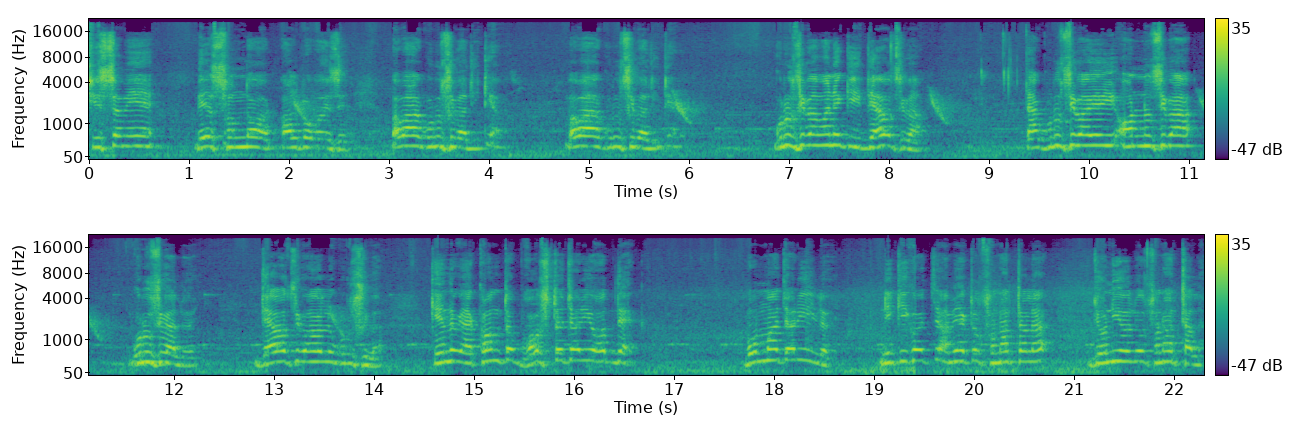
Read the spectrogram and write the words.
শিষ্য মেয়ে, বেশ সুন্দর, অল্প বয়সে। বাবা, গুরু সেবা দিতে বাবা, গুরু সেবা দিতে গুরু সেবা মানে কি? দেহ শিবা। তা গুরু সেবা এই অন্ন শিবা, গুরু সেবা নয় দেহ শিবা হলো গুরু সেবা কিন্তু এখন তো ভ্রষ্টাচারী অর্ধেক। ব্রহ্মাচারী নয় নি কী করছে? আমি একটা সোনার থালা জনি হলো সোনার থালা।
